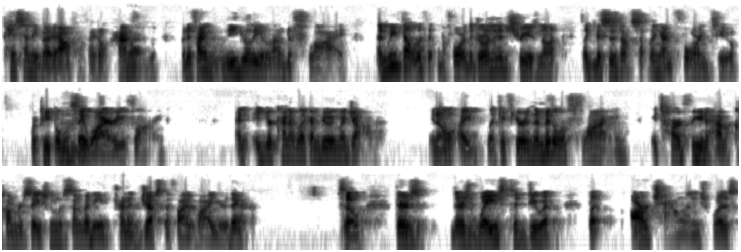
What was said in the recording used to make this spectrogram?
piss anybody off if I don't have right. to. But if I'm legally allowed to fly, and we've dealt with it before, the drone industry is not like this is not something I'm foreign to, where people will mm. say, "Why are you flying?" And you're kind of like, "I'm doing my job." You know, I like if you're in the middle of flying, it's hard for you to have a conversation with somebody trying to justify why you're there. So there's there's ways to do it, but our challenge was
